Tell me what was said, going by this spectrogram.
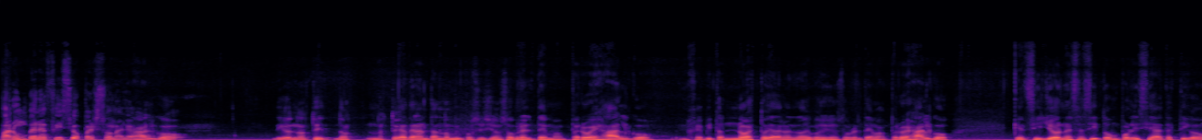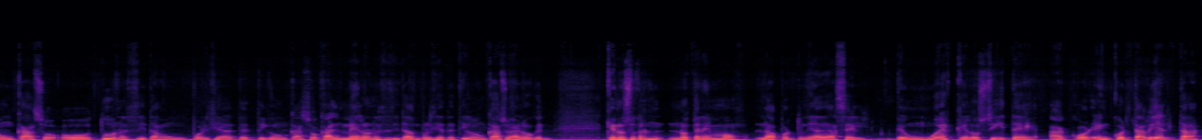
para un beneficio Es personal. algo. Digo, no estoy, no, no estoy adelantando mi posición sobre el tema, pero es algo, repito, no estoy adelantando mi posición sobre el tema, pero es algo que si yo necesito un policía de testigo en un caso, o tú necesitas un policía de testigo en un caso, o Carmelo necesita un policía de testigo en un caso, es algo que, que nosotros no tenemos la oportunidad de hacer, de un juez que lo cite a cor- en corte abierta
